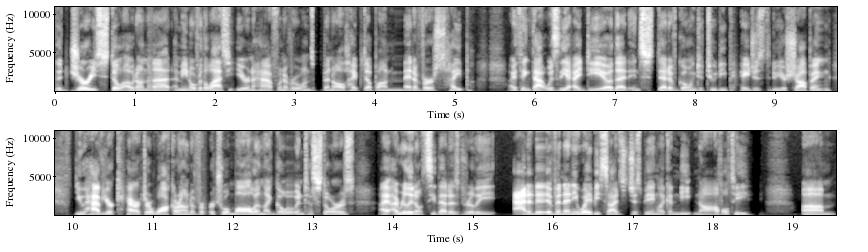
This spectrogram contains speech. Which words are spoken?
the jury's still out on that. I mean, over the last year and a half, when everyone's been all hyped up on metaverse hype, I think that was the idea that instead of going to 2D pages to do your shopping, you have your character walk around a virtual mall and like go into stores. I, I really don't see that as really additive in any way besides just being like a neat novelty. Um,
